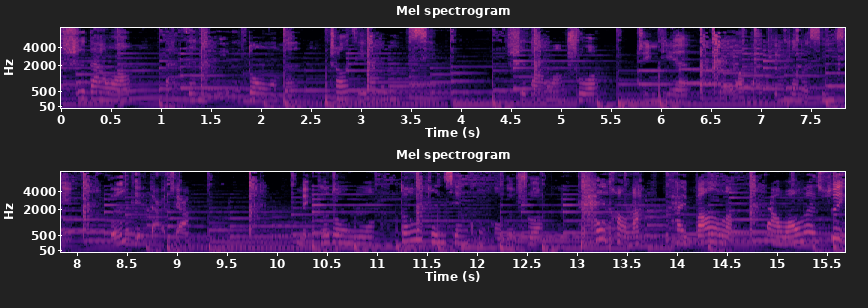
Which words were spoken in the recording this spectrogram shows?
狮大王把森林里的动物们召集到一起。狮大王说：“今天我要把天上的星星分给大家。”每个动物都争先恐后地说：“太好了，太棒了，大王万岁！”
